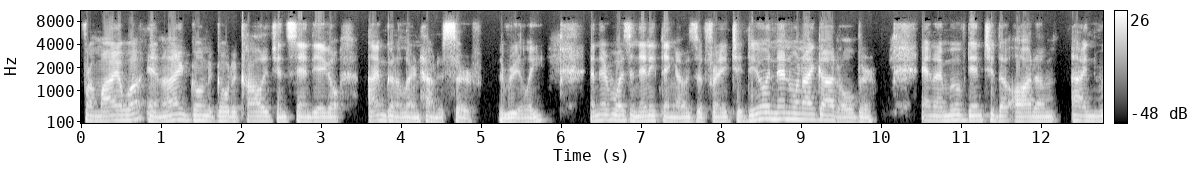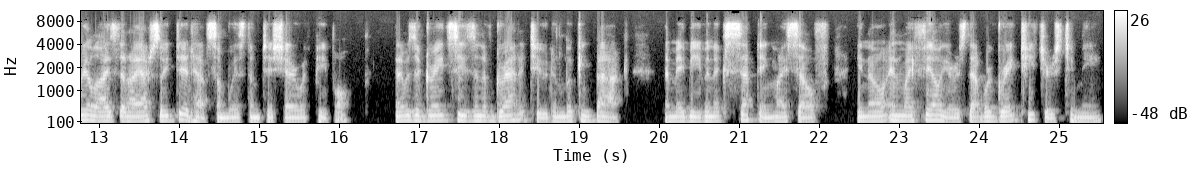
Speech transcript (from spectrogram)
from Iowa and I'm going to go to college in San Diego. I'm going to learn how to surf, really. And there wasn't anything I was afraid to do. And then when I got older, and I moved into the autumn, I realized that I actually did have some wisdom to share with people. And it was a great season of gratitude and looking back and maybe even accepting myself, you know, and my failures that were great teachers to me.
